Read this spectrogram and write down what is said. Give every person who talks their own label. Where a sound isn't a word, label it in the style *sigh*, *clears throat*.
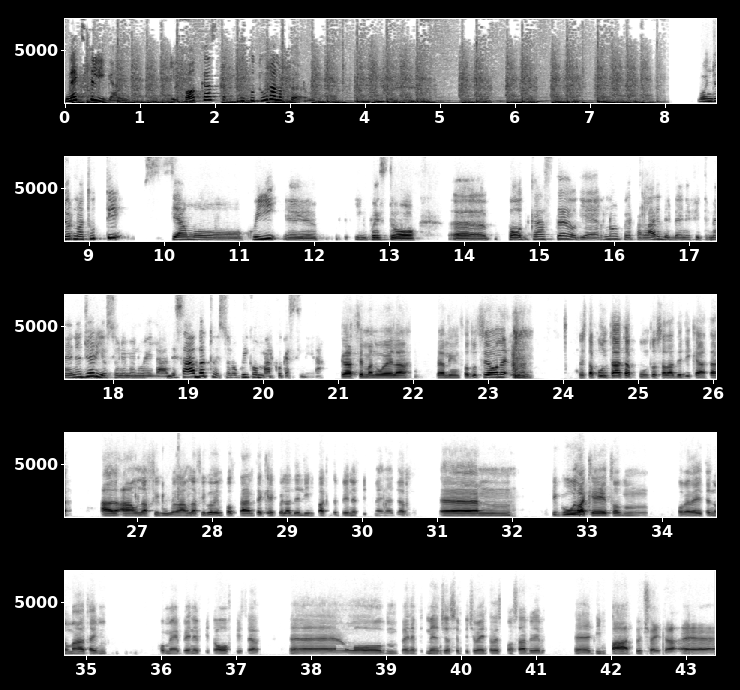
Speaker 1: Next Legal, il podcast di Futura Law Firm. Buongiorno a tutti, siamo qui eh, in questo eh, podcast odierno per parlare del Benefit Manager. Io sono Emanuela De Sabato e sono qui con Marco Cassinera.
Speaker 2: Grazie Emanuela per l'introduzione. *clears throat* Questa puntata appunto sarà dedicata a, a, una figura, una figura importante che è quella dell'Impact Benefit Manager. Ehm, figura che troverete nomata in, come Benefit Officer eh, o Benefit Manager semplicemente responsabile eh, di impatto, eccetera.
